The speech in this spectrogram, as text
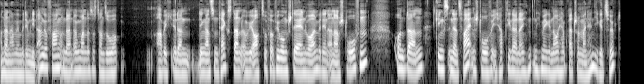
Und dann haben wir mit dem Lied angefangen und dann irgendwann ist es dann so, habe ich ihr dann den ganzen Text dann irgendwie auch zur Verfügung stellen wollen mit den anderen Strophen. Und dann ging es in der zweiten Strophe. Ich habe die leider nicht mehr genau. Ich habe gerade schon mein Handy gezückt.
